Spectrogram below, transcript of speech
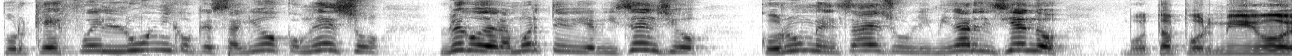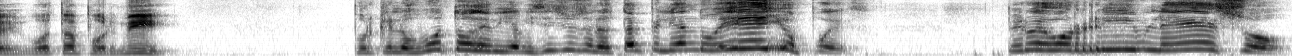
porque fue el único que salió con eso luego de la muerte de Villavicencio con un mensaje subliminar diciendo, vota por mí hoy, vota por mí? Porque los votos de Villavicencio se lo están peleando ellos, pues. Pero es horrible eso.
